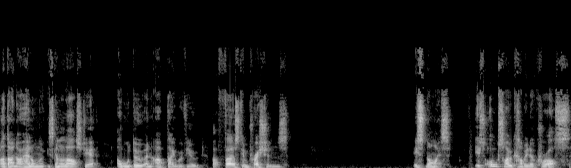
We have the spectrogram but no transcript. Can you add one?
I don't know how long it's going to last yet. I will do an update review. But first impressions, it's nice. It's also coming across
